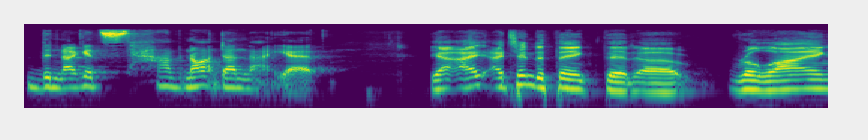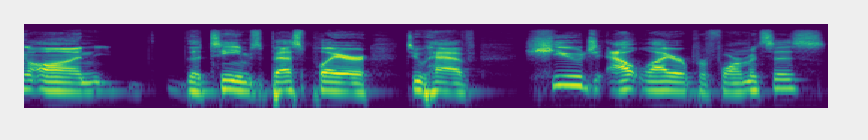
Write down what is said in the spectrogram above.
the nuggets have not done that yet yeah i, I tend to think that uh, relying on the team's best player to have huge outlier performances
